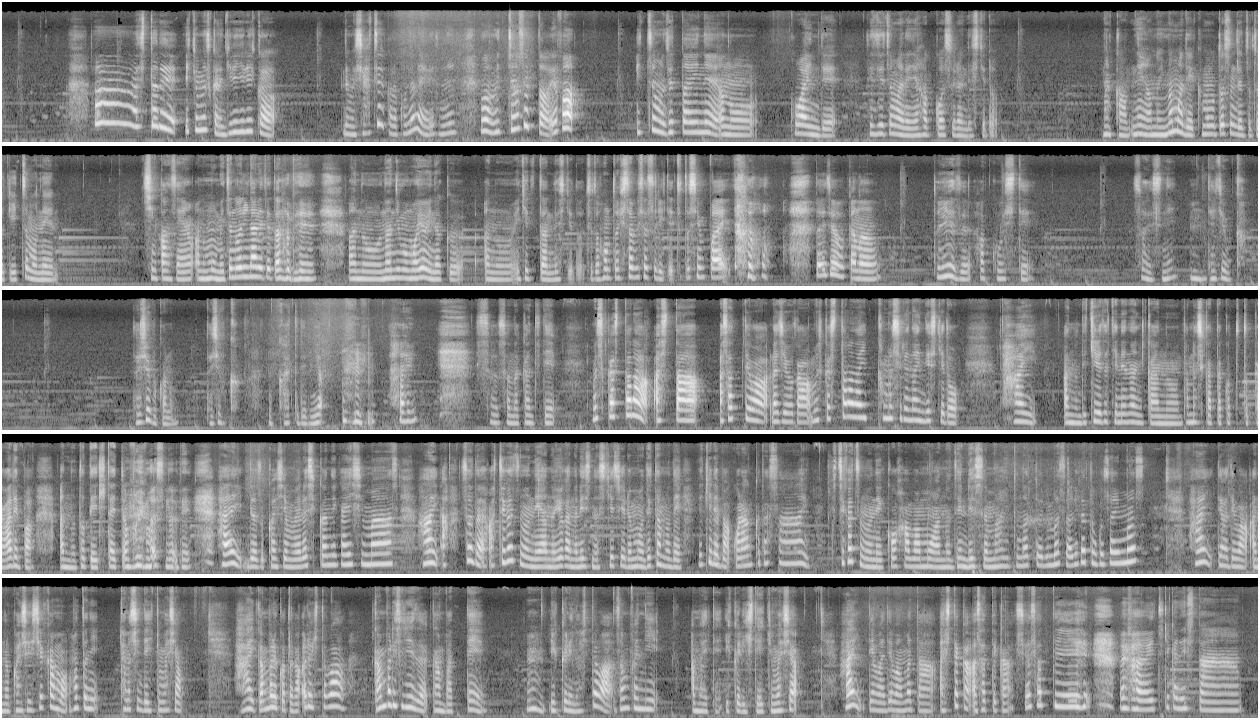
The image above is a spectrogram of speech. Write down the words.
明日で行けますかね。ギリギリか。でも始発やから来れないですね。うわめっちゃ焦った。やば。いつも絶対ねあの怖いんで前日までに発行するんですけど。なんかねあの今まで熊本住んでた時いつもね新幹線あのもうめっちゃ乗り慣れてたので あの何にも迷いなくあの行けてたんですけどちょっと本当久々すぎてちょっと心配。大丈夫かな？とりあえず発行して。そうですね。うん大丈夫か。大丈夫かな？大丈夫か。もう一回後で見ようはい。そうそんな感じで。もしかしたら明日明後日はラジオがもしかしたらないかもしれないんですけどはい。あのできるだけね何かあの楽しかったこととかあればあの撮っていきたいと思いますので。はい。どうぞ今週もよろしくお願いします。はい。あそうだ。8月のねあのヨガのレッスのスケジュールも出たのでできればご覧ください。7月のね後半はもうあの全レッスン満員となっております。ありがとうございます。はい。ではではあの今週1週間も本当に楽しんでいきましょう。はい。頑張ることがある人は頑張りシリーズ頑張ってうんゆっくりの人は存分に甘えてゆっくりしていきましょう。はい。ではではまた明日か明後日かしあさって。バイバイ。つけかでした。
